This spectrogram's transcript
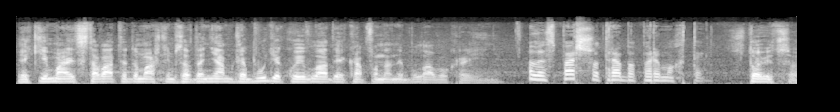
які мають ставати домашнім завданням для будь-якої влади, яка б вона не була в Україні. Але спершу треба перемогти. 100%.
